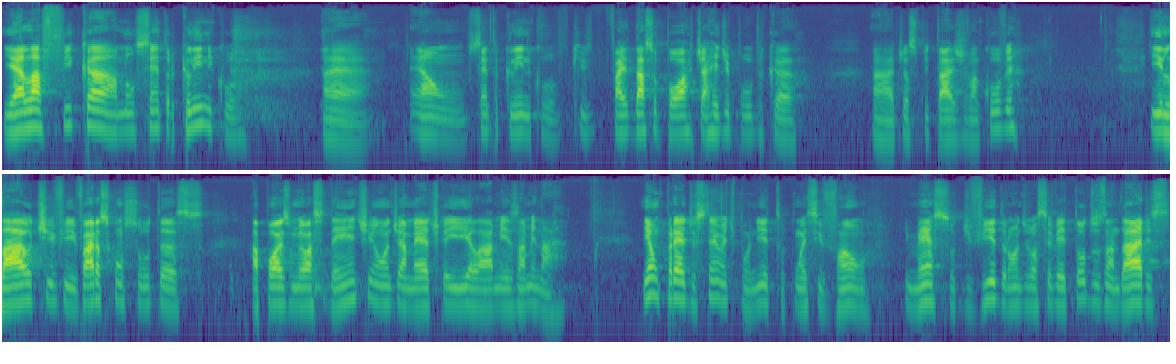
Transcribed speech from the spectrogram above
E ela fica num centro clínico, é, é um centro clínico que faz, dá suporte à rede pública ah, de hospitais de Vancouver. E lá eu tive várias consultas após o meu acidente, onde a médica ia lá me examinar. E é um prédio extremamente bonito, com esse vão imenso de vidro, onde você vê todos os andares,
